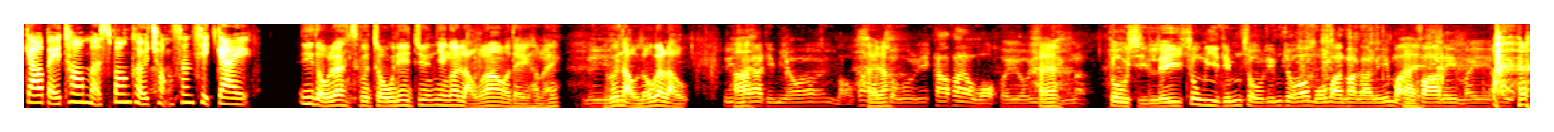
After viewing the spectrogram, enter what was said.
交俾 Thomas 幫佢重新設計。呢度咧，佢做啲磚應該留啦，我哋係咪？如果留到嘅留，你睇下點樣啊？留翻個數，你加翻個鑊佢可以係啊整啦。到時你中意點做點做啊，冇辦法㗎。你啲文化你咪係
